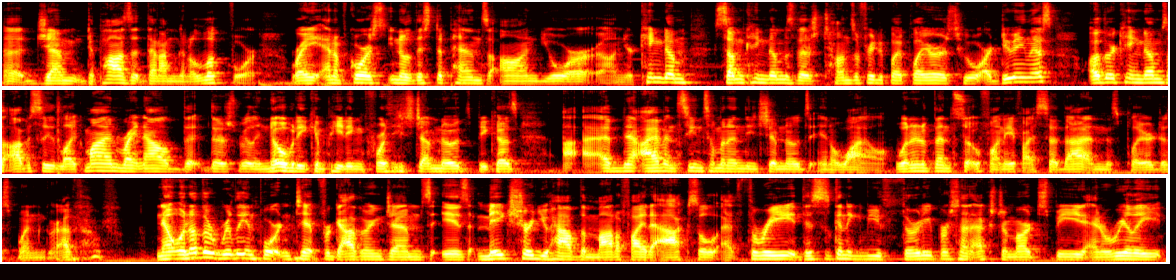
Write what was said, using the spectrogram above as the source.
uh, gem deposit that I'm going to look for right? And of course you know this depends on your on your kingdom. Some kingdoms there's tons of free-to-play players who are doing this. Other kingdoms obviously like mine right now there's really nobody competing for these gem nodes because I've, I haven't seen someone in these gem nodes in a while. Wouldn't it have been so funny if I said that and this player just went and grabbed them now another really important tip for gathering gems is make sure you have the modified axle at three. This is going to give you 30 percent extra march speed and really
